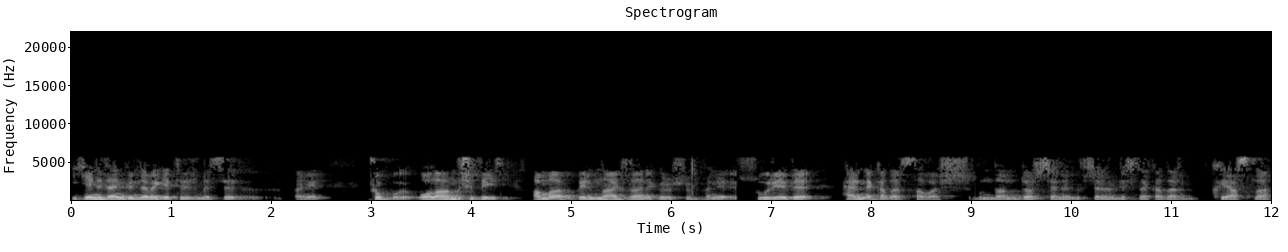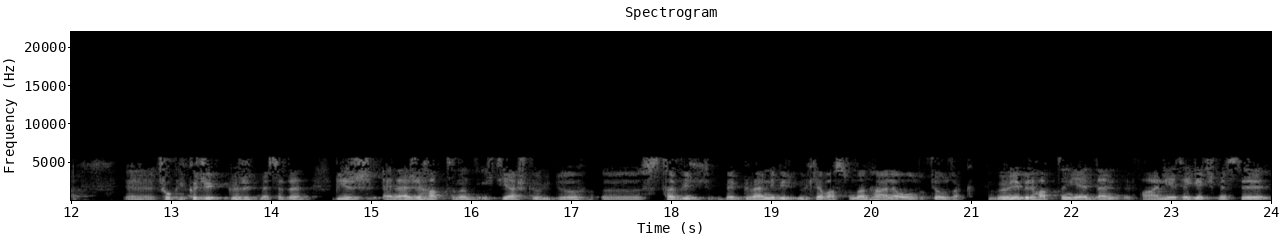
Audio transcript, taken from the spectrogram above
yeniden gündeme getirilmesi hani çok olağan dışı değil. Ama benim nacizane görüşüm hani Suriye'de her ne kadar savaş bundan 4 sene, 3 sene öncesine kadar kıyasla e, çok yıkıcı gözükmese de bir enerji hattının ihtiyaç duyduğu e, stabil ve güvenli bir ülke vasfından hala oldukça uzak. Böyle bir hattın yeniden faaliyete geçmesi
